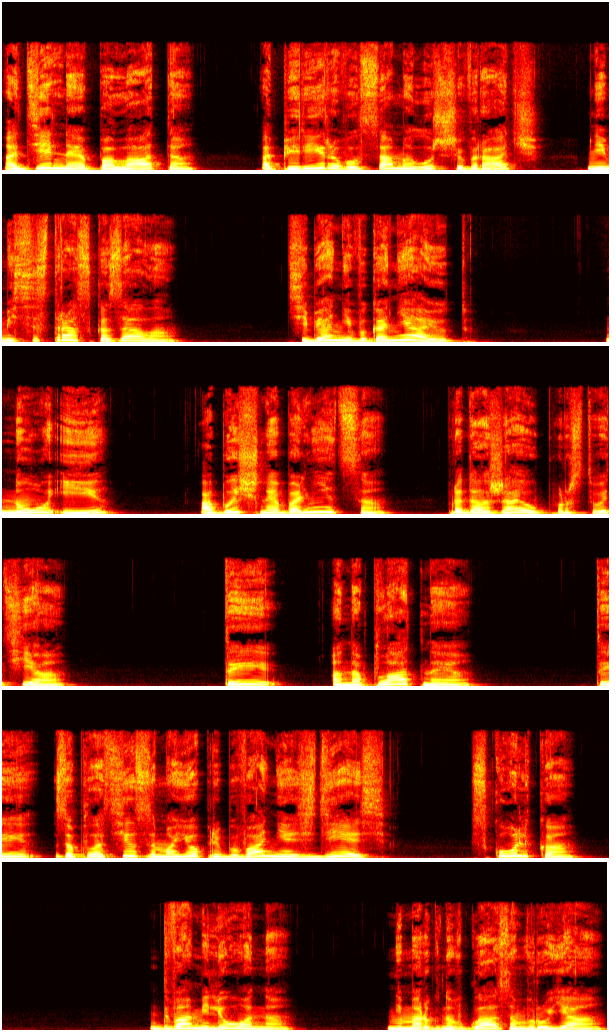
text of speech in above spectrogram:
Отдельная палата, оперировал самый лучший врач. Мне медсестра сказала, «Тебя не выгоняют». «Ну и?» «Обычная больница», продолжаю упорствовать я. «Ты... она платная? Ты заплатил за мое пребывание здесь? Сколько?» «Два миллиона», — не моргнув глазом, вру я.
